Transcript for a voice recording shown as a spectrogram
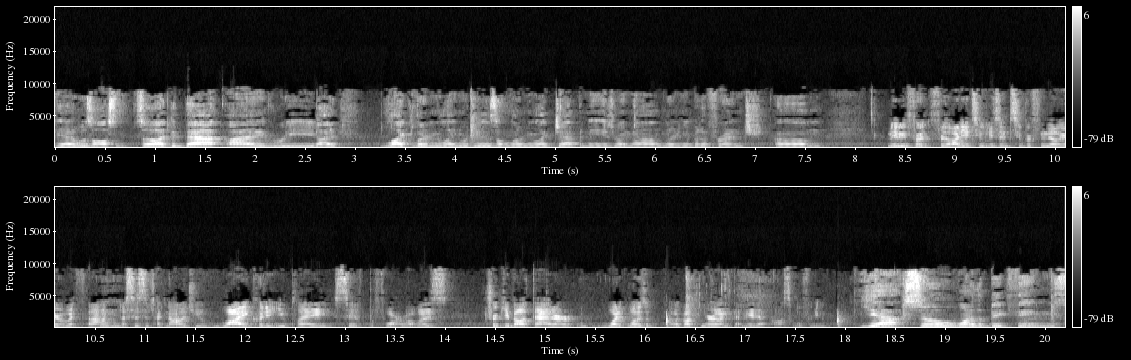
yeah, it was awesome. So I did that. I read. I like learning languages. I'm learning like Japanese right now. I'm learning a bit of French. Um, Maybe for, for the audience who isn't super familiar with um, Mm-hmm. assistive technology, why couldn't you play Civ before? What was tricky about that, or what, what was about the Neuralink that made that possible for you? Yeah, so one of the big things,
